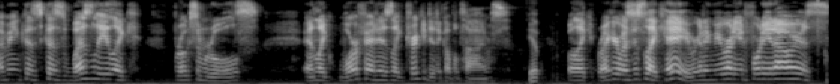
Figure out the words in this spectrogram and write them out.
I mean, cause, cause Wesley like broke some rules, and like Worf had his like trick he did a couple times. yep But like Riker was just like, "Hey, we're gonna be ready in 48 hours."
